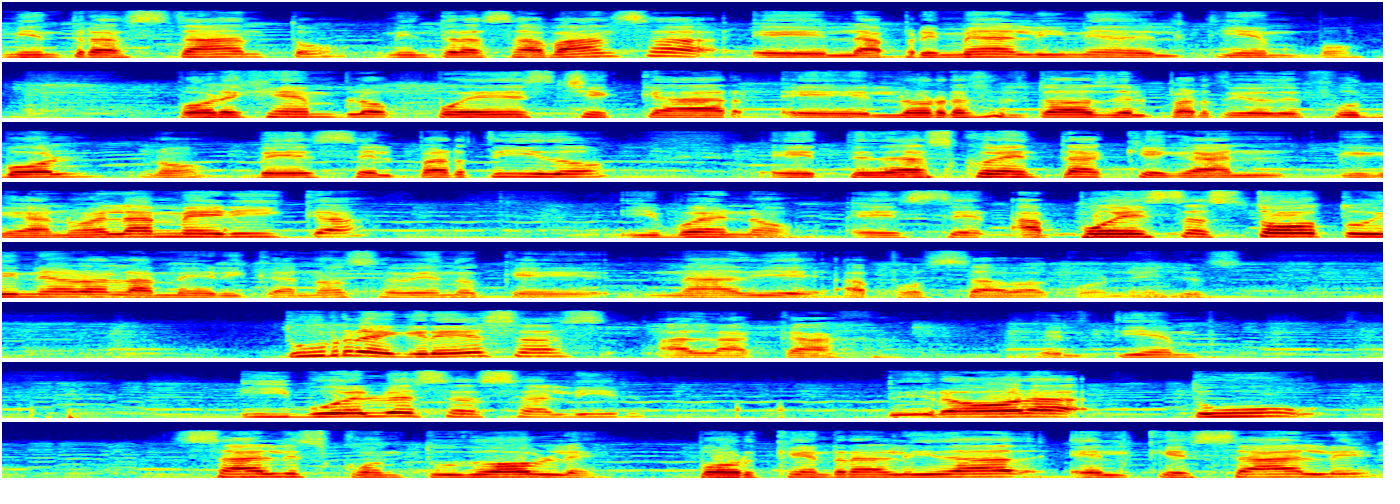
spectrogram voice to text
mientras tanto, mientras avanza eh, la primera línea del tiempo, por ejemplo, puedes checar eh, los resultados del partido de fútbol, ¿no? Ves el partido, eh, te das cuenta que, gan- que ganó el América y bueno, este, apuestas todo tu dinero al América, ¿no? Sabiendo que nadie apostaba con ellos. Tú regresas a la caja del tiempo y vuelves a salir, pero ahora tú sales con tu doble, porque en realidad el que sale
